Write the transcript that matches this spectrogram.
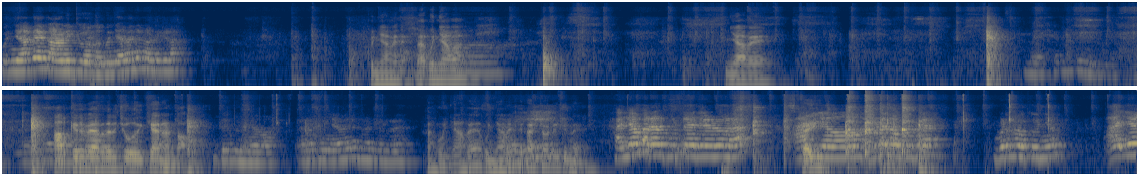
കുഞ്ഞാവേ കാണിക്കുമെന്ന് കുഞ്ഞാവേനെ കാണിക്കടാ. കുഞ്ഞാവനെ ഇതാ കുഞ്ഞാവ കുഞ്ഞാവേ ആർക്കെങ്കിലും വേറെ എന്തെങ്കിലും ചോദിക്കാനുണ്ടോ? കുഞ്ഞാവേ. കുഞ്ഞാവ കണ്ടോണ്ടിരിക്കുന്നേ ഹലോ. പറ കൂട്ടുകാരിയോട് പറ. ഹലോ ഇവിടെ നോക്ക് ഇവിടെ. ഇവിടെ നോക്കൂ ഞാൻ ഹലോ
